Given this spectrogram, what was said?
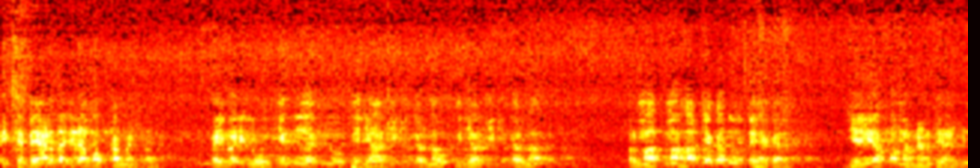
ਇੱਥੇ ਬਹਿਣ ਦਾ ਜਿਹੜਾ ਮੌਕਾ ਮਿਲਦਾ ਕਈ ਵਾਰੀ ਲੋਕ ਕਹਿੰਦੇ ਆ ਕਿ ਉੱਥੇ ਜਾ ਕੇ ਕੀ ਕਰਨਾ, ਉੱਥੇ ਜਾ ਕੇ ਕੀ ਕਰਨਾ। ਪਰਮਾਤਮਾ ਹਰ ਜਗ੍ਹਾ ਦੇ ਉੱਤੇ ਹੈਗਾ ਜੇ ਆਪਾਂ ਮੰਨਣ ਤੇ ਆਈਏ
